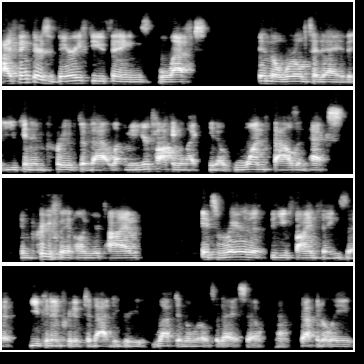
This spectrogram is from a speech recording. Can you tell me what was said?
I think there's very few things left in the world today that you can improve to that. I mean, you're talking like, you know, 1000x improvement on your time. It's rare that you find things that you can improve to that degree left in the world today. So, yeah, definitely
